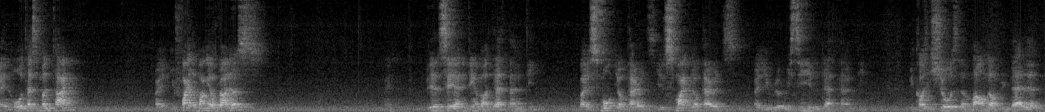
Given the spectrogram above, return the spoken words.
In Old Testament time, right, you fight among your brothers. Right? We didn't say anything about death penalty. But you smote your parents, you smite your parents, right, you will receive the death penalty. Because it shows the amount of rebellion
